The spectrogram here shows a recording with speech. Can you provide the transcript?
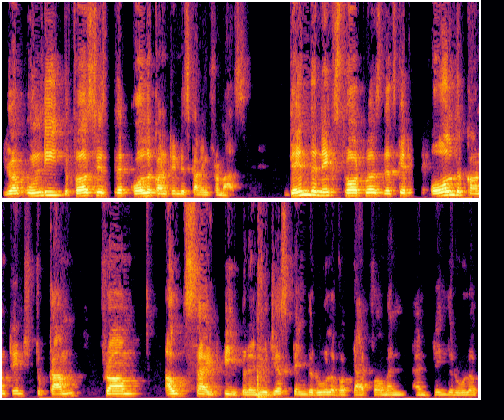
you have only the first is that all the content is coming from us. Then the next thought was let's get all the content to come from outside people and you're just playing the role of a platform and, and playing the role of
